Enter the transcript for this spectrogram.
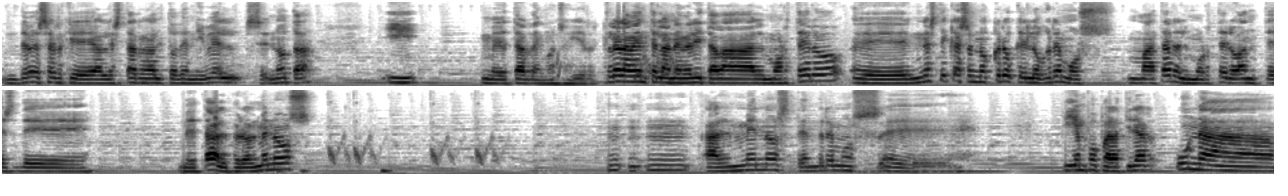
Debe ser que al estar alto de nivel se nota y me tarda en conseguir. Claramente la neverita va al mortero. Eh, en este caso no creo que logremos matar el mortero antes de... de tal, pero al menos... Mm, mm, mm, al menos tendremos eh, tiempo para tirar una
